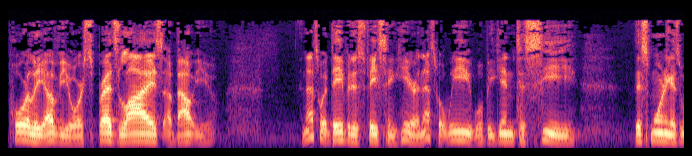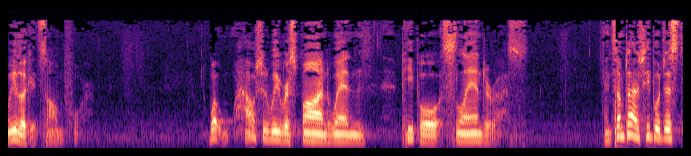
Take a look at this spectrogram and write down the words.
poorly of you or spreads lies about you. And that's what David is facing here, and that's what we will begin to see this morning as we look at Psalm 4. What, how should we respond when people slander us? And sometimes people just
